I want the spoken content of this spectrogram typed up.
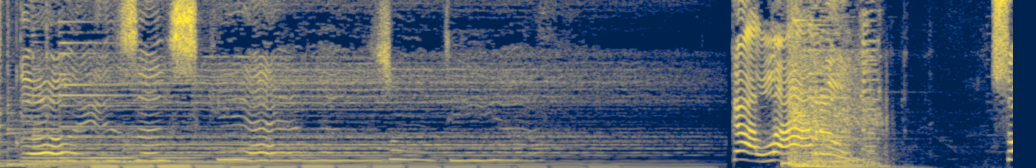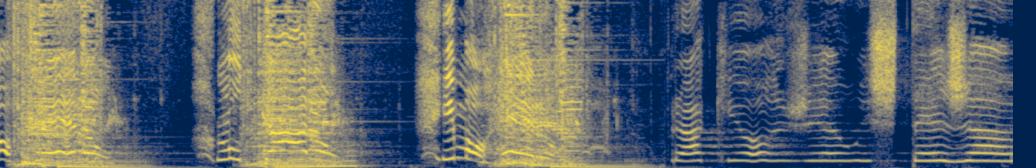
As coisas que elas um dia calaram, sofreram, lutaram e morreram para que hoje eu esteja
